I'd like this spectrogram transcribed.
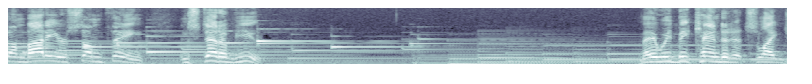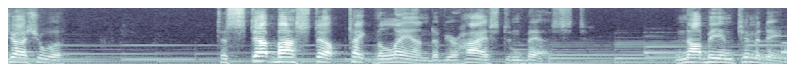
somebody or something instead of you. May we be candidates like Joshua to step by step take the land of your highest and best, not be intimidated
